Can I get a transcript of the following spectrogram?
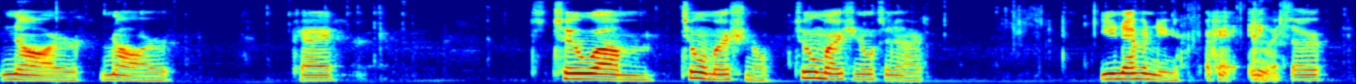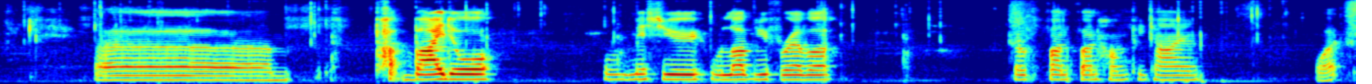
no, no. Okay. It's too, um, too emotional. Too emotional to know. You never knew. Okay, anyway, so, um, bye, door. We'll miss you. We'll love you forever. Have fun, fun, humpy time. What?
